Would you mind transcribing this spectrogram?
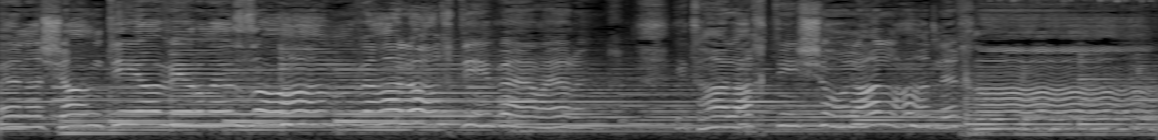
ונשמתי אוויר מזוהם והלכתי בערך התהלכתי שולל עד לכאן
